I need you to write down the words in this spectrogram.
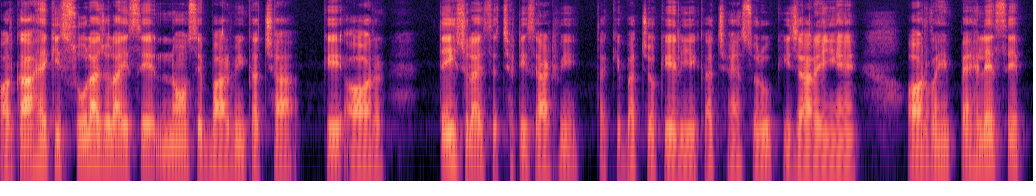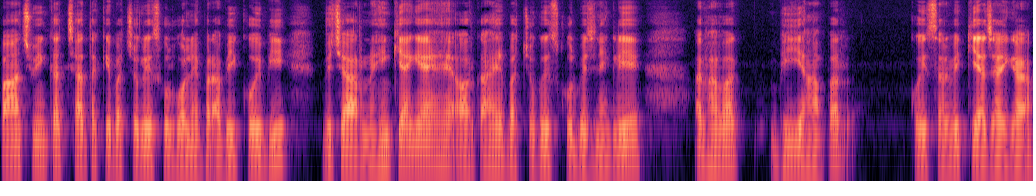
और कहा है कि 16 जुलाई से 9 से बारहवीं कक्षा के और 23 जुलाई से छठी से आठवीं तक के बच्चों के लिए कक्षाएँ शुरू की जा रही हैं। और वहीं पहले से पाँचवीं कक्षा तक के बच्चों के लिए स्कूल खोलने पर अभी कोई भी विचार नहीं किया गया है और कहा है बच्चों को स्कूल भेजने के लिए अभिभावक भी यहाँ पर कोई सर्वे किया जाएगा।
